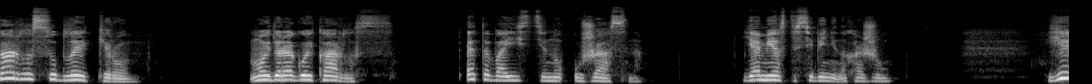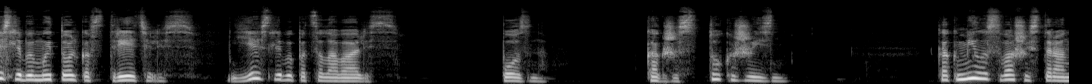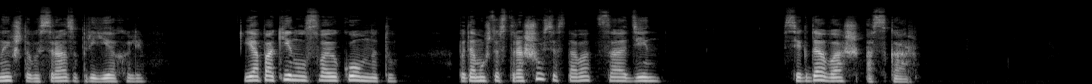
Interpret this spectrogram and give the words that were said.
Карлосу Блэккеру. Мой дорогой Карлос, это воистину ужасно. Я места себе не нахожу. Если бы мы только встретились, если бы поцеловались. Поздно. Как жестока жизнь. Как мило с вашей стороны, что вы сразу приехали. Я покинул свою комнату, потому что страшусь оставаться один. Всегда ваш Оскар.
